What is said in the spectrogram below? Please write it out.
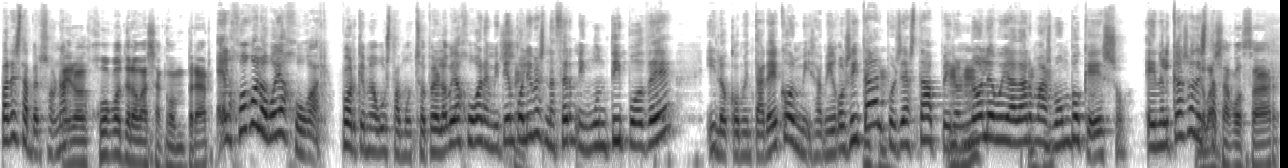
para esta persona. Pero el juego te lo vas a comprar. El juego lo voy a jugar porque me gusta mucho, pero lo voy a jugar en mi tiempo Sí. libre sin hacer ningún tipo de. Y lo comentaré con mis amigos y tal, pues ya está, pero no le voy a dar más bombo que eso. En el caso de Lo esta vas a gozar.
